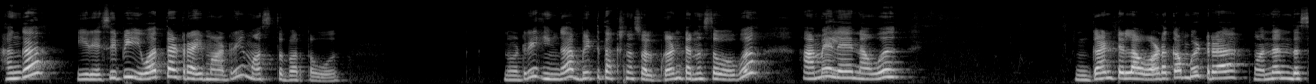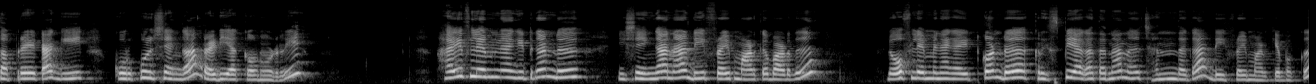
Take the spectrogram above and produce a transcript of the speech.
ಹಂಗೆ ಈ ರೆಸಿಪಿ ಇವತ್ತ ಟ್ರೈ ಮಾಡಿರಿ. ಮಸ್ತ್ ಬರ್ತವೆ. ನೋಡ್ರಿ, ಹಿಂಗೆ ಬಿಟ್ಟ ತಕ್ಷಣ ಸ್ವಲ್ಪ ಗಂಟು ಅನ್ನಿಸ್ತವು ಆಮೇಲೆ ನಾವು ಗಂಟೆಲ್ಲ ಒಡ್ಕೊಂಬಿಟ್ರೆ ಒಂದೊಂದು ಸಪ್ರೇಟಾಗಿ ಕುರ್ಕುಲ್ ಶೇಂಗಾ ರೆಡಿ ಆಕ್ಕವು ನೋಡ್ರಿ. ಹೈ ಫ್ಲೇಮ್ನಾಗ ಇಟ್ಕೊಂಡು ಈ ಶೇಂಗಾನ ಡೀಪ್ ಫ್ರೈ ಮಾಡ್ಕೋಬಾರ್ದು. ಲೋ ಫ್ಲೇಮಿನಾಗ ಇಟ್ಕೊಂಡು ಕ್ರಿಸ್ಪಿ ಆಗತ್ತ ನಾನು, ಚಂದಾಗ ಡೀಪ್ ಫ್ರೈ ಮಾಡ್ಕೋಬೇಕು.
